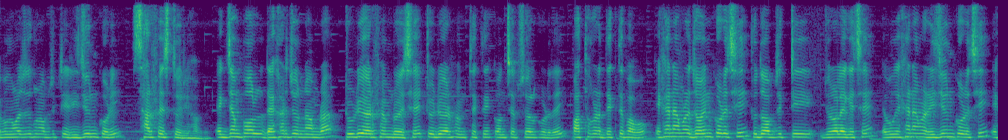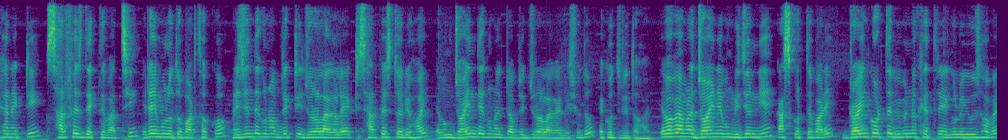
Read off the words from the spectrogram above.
এবং আমরা যদি কোনো অবজেক্টটি রিজিউন করি সারফেস তৈরি হবে। এক্সাম্পল দেখার জন্য আমরা টু ডি ফ্রেম রয়েছে টু ডি ফ্রেম থেকে কনসেপচুয়াল করে দেই, পার্থক্যটা দেখতে পাবো। এখানে আমরা জয়েন করেছি, শুধু অবজেক্টটি জোড়া লেগেছে এবং এখানে আমরা রিজিউন করেছি, এখানে একটি সারফেস দেখতে পাচ্ছি। এটাই মূলত পার্থক্য। রিজন দিয়ে কোনো অবজেক্টটি জোড়া লাগালে একটি সারফেস তৈরি হয় এবং জয়েন দিয়ে কোনো একটি অবজেক্ট জোড়া লাগাইলে শুধু একত্রিত হয়। এভাবে আমরা জয়েন এবং রিজন নিয়ে কাজ করতে পারি। ড্রয়িং করতে বিভিন্ন ক্ষেত্রে এগুলো ইউজ হবে।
